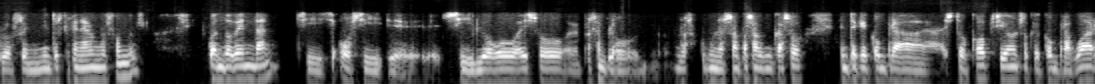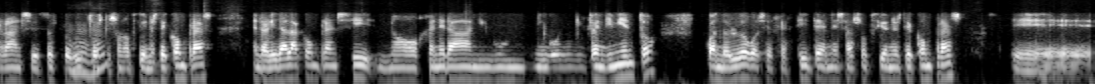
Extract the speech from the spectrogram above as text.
los rendimientos que generan unos fondos. Cuando vendan, si, o si, eh, si luego eso, por ejemplo, nos, nos, ha pasado algún caso, gente que compra stock options o que compra warrants, estos productos que son opciones de compras, en realidad la compra en sí no genera ningún, ningún rendimiento. Cuando luego se ejerciten esas opciones de compras, eh,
